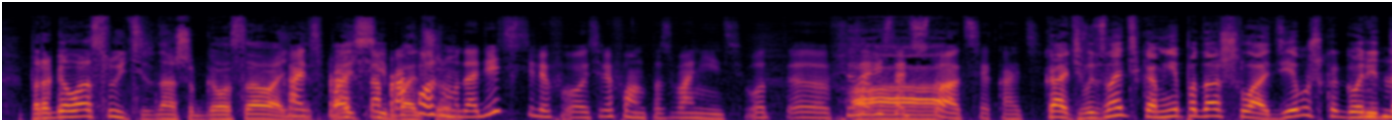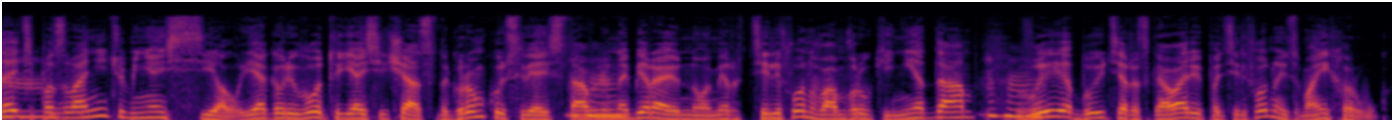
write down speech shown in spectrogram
Проголосуйте в нашем голосовании. Кать а Спасибо прохожему большое. дадите телефон, телефон позвонить? Вот все зависит от А, ситуации, Кать. Кать, вы знаете, ко мне подошла девушка, говорит, дайте позвонить, у меня сел. Я говорю, вот я сейчас на громкую связь ставлю, набираю номер, телефон вам в руки не дам, вы будете разговаривать по телефону из моих рук.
